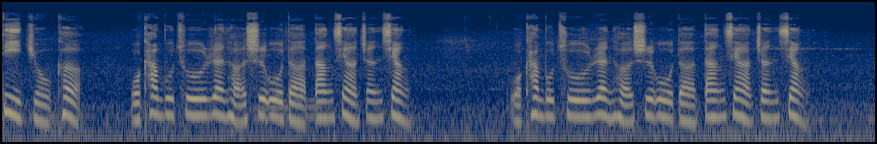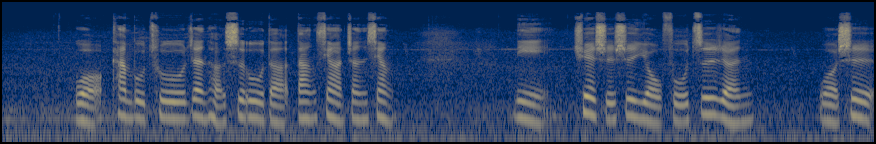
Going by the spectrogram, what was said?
第九课，我看不出任何事物的当下真相。我看不出任何事物的当下真相。我看不出任何事物的当下真相。你确实是有福之人。我是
